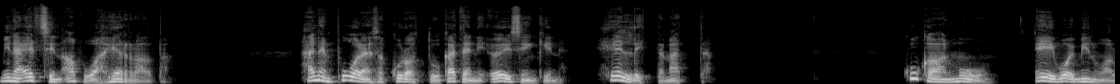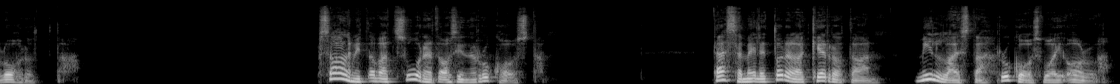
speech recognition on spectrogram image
minä etsin apua Herralta. Hänen puolensa kurottuu käteni öisinkin hellittämättä. Kukaan muu ei voi minua lohduttaa. Psalmit ovat suurelta osin rukousta. Tässä meille todella kerrotaan, millaista rukous voi olla.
